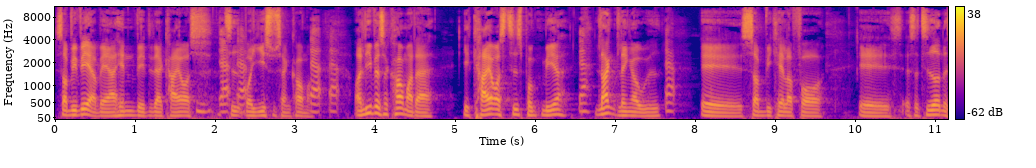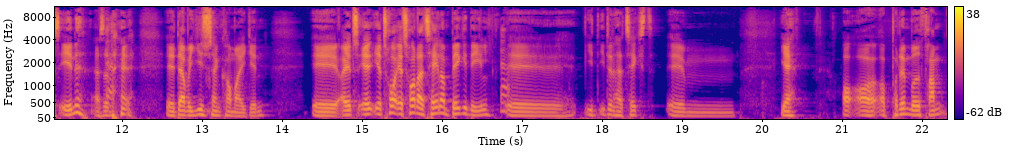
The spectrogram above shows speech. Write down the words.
så er vi ved at være hen ved det der Kairos mm, ja, tid, ja. hvor Jesus han kommer. Ja, ja. Og alligevel så kommer der et Kairos tidspunkt mere, ja. langt længere ude, ja. øh, som vi kalder for øh, altså tidernes ende, altså ja. der, øh, der hvor Jesus han kommer igen. Øh, og jeg, jeg, jeg, tror, jeg tror, der er tale om begge dele ja. øh, i, i den her tekst. Øh, ja, og, og, og på den måde frem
